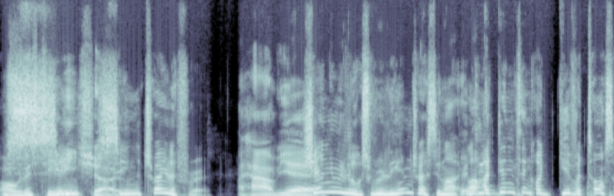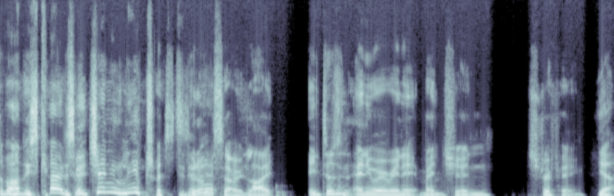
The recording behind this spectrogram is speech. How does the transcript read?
oh, this TV Seen- show, Seen the trailer for it. I have, yeah. Genuinely looks really interesting. Like, But like, I did- didn't think I'd give a toss about these characters. I'm genuinely interested but in it. also, like, it doesn't anywhere in it mention stripping. Yeah.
